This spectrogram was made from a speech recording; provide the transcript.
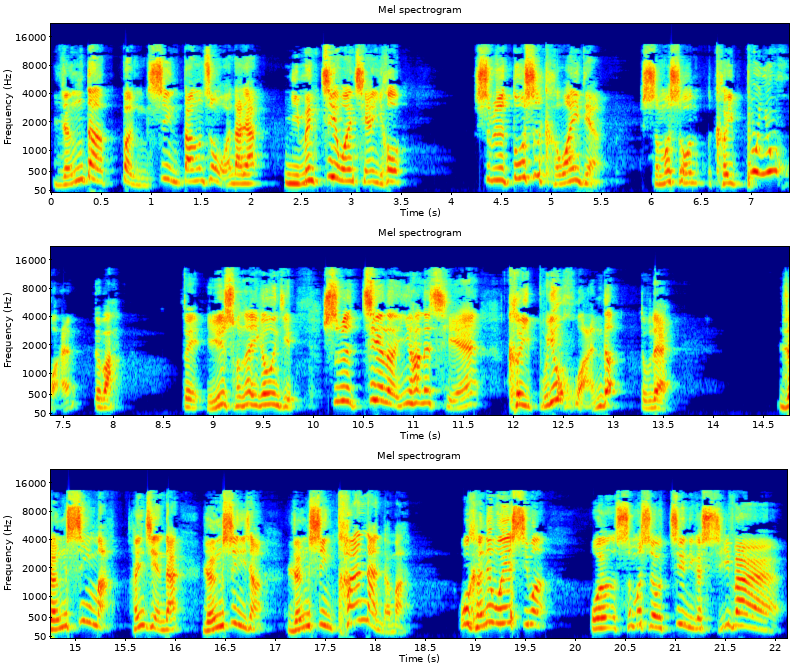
人的本性当中，我问大家，你们借完钱以后。是不是都是渴望一点什么时候可以不用还，对吧？对，也就存在一个问题，是不是借了银行的钱可以不用还的，对不对？人性嘛，很简单，人性你想人性贪婪的嘛，我肯定我也希望我什么时候借你个媳妇儿，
